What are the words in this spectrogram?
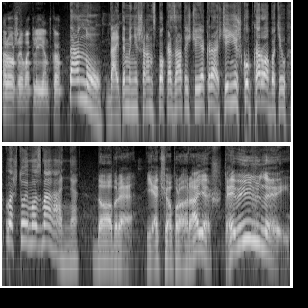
рожева клієнтко. Та ну, дайте мені шанс показати, що я кращий, ніж кубка роботів. Влаштуємо змагання. Добре. Якщо програєш, ти вільний.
